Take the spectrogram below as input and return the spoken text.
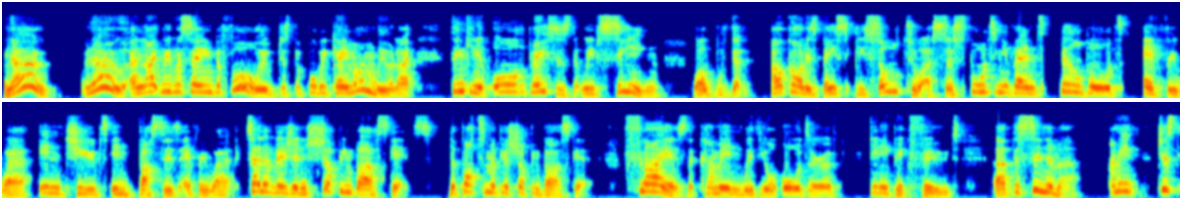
No no. And like we were saying before we just before we came on we were like thinking of all the places that we've seen well that alcohol is basically sold to us. So sporting events billboards everywhere in tubes in buses everywhere television shopping baskets the bottom of your shopping basket flyers that come in with your order of guinea pig food uh, the cinema. I mean just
